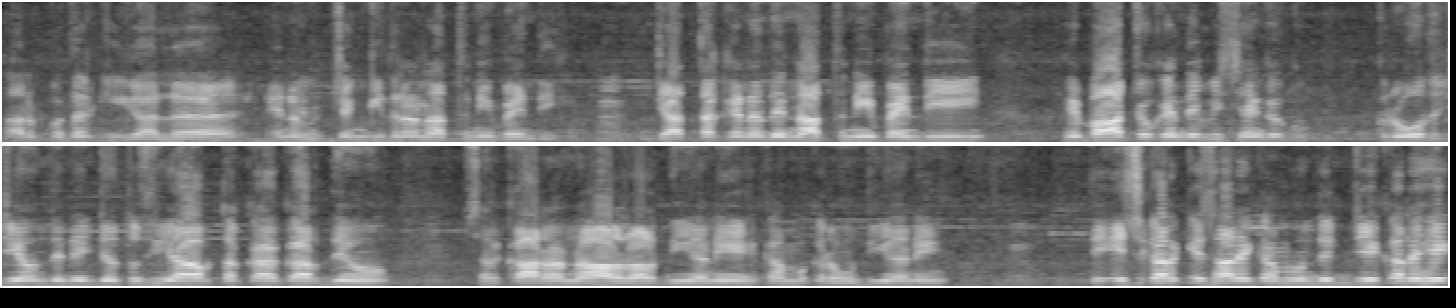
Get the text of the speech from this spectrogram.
ਸਰ ਪਤਾ ਕੀ ਗੱਲ ਹੈ? ਇਹਨਾਂ ਨੂੰ ਚੰਗੀ ਤਰ੍ਹਾਂ ਨੱਥ ਨਹੀਂ ਪੈਂਦੀ। ਜਦ ਤੱਕ ਇਹਨਾਂ ਦੇ ਨੱਥ ਨਹੀਂ ਪੈਂਦੀ ਫਿਰ ਬਾਅਦ ਚੋਂ ਕਹਿੰਦੇ ਵੀ ਸਿੰਘ ਗੁ- ਕ੍ਰੋਧ ਜੇ ਆਉਂਦੇ ਨੇ ਜਦੋਂ ਤੁਸੀਂ ਆਪ ਧੱਕਾ ਕਰਦੇ ਹੋ ਸਰਕਾਰਾਂ ਨਾਲ ਰਲਦੀਆਂ ਨੇ ਇਹ ਕੰਮ ਕਰਾਉਂਦੀਆਂ ਨੇ। ਤੇ ਇਸ ਕਰਕੇ ਸਾਰੇ ਕੰਮ ਹੁੰਦੇ ਨੇ। ਜੇਕਰ ਇਹ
